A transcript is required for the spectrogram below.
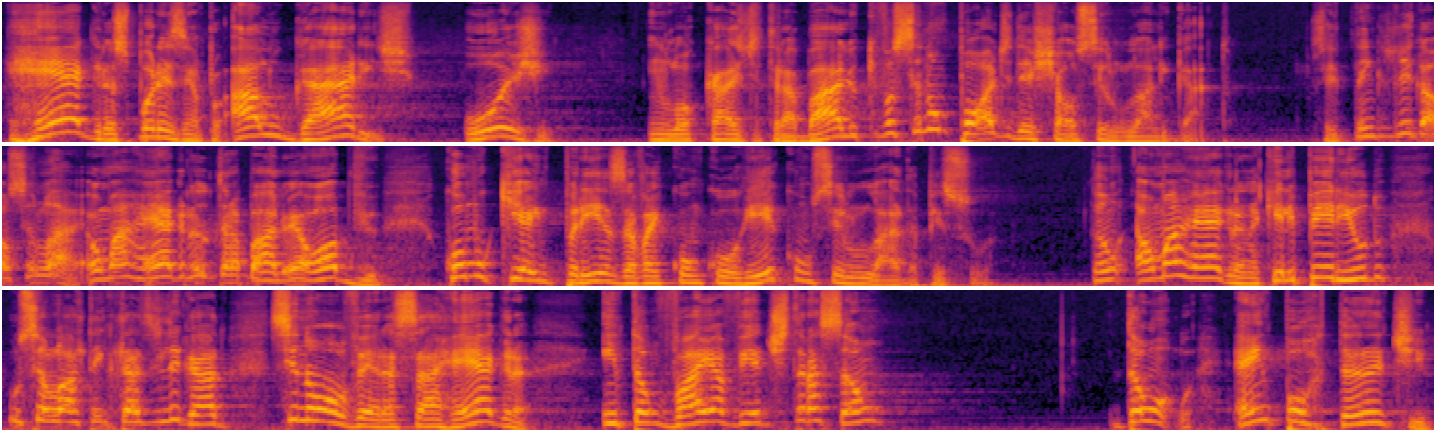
Regras, por exemplo, há lugares hoje em locais de trabalho que você não pode deixar o celular ligado. Você tem que desligar o celular. É uma regra do trabalho, é óbvio. Como que a empresa vai concorrer com o celular da pessoa? Então é uma regra. Naquele período, o celular tem que estar desligado. Se não houver essa regra, então vai haver distração. Então é importante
